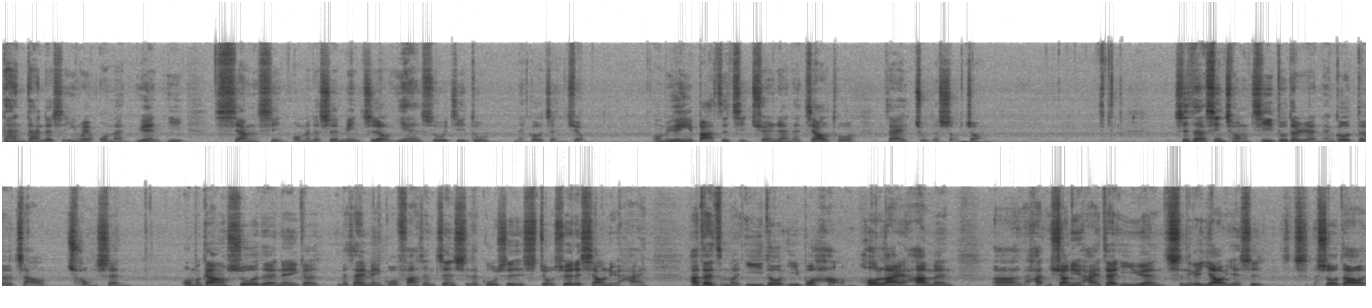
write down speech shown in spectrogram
单单的是因为我们愿意相信我们的生命只有耶稣基督能够拯救，我们愿意把自己全然的交托在主的手中。是的，信从基督的人能够得着重生。我们刚刚说的那个在美国发生真实的故事，九岁的小女孩，她再怎么医都医不好。后来他们呃，小女孩在医院吃那个药，也是受到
